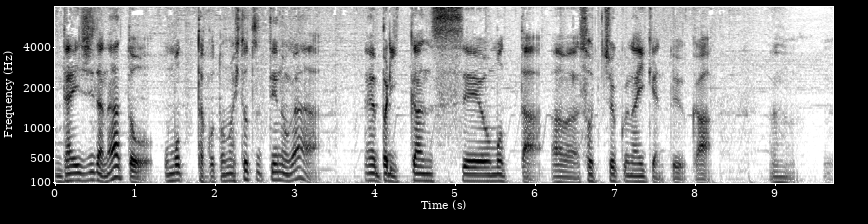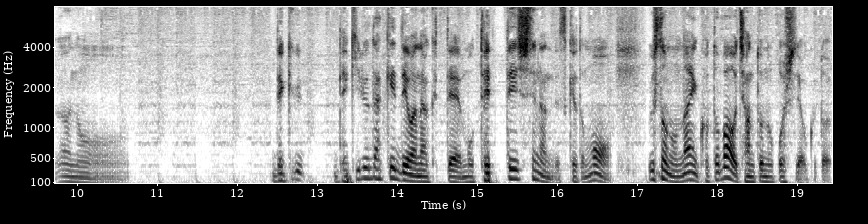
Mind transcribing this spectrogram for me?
大事だなと思ったことの一つっていうのがやっぱり一貫性を持ったあ率直な意見というか、うん、あのできできるだけではなくてもう徹底してなんですけども嘘のない言葉をちゃんと残しておくと。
